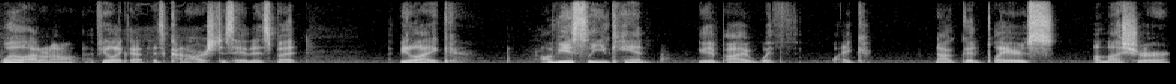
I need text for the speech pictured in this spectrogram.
well, I don't know. I feel like that is kind of harsh to say this, but I feel like obviously you can't get by with like not good players unless you're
